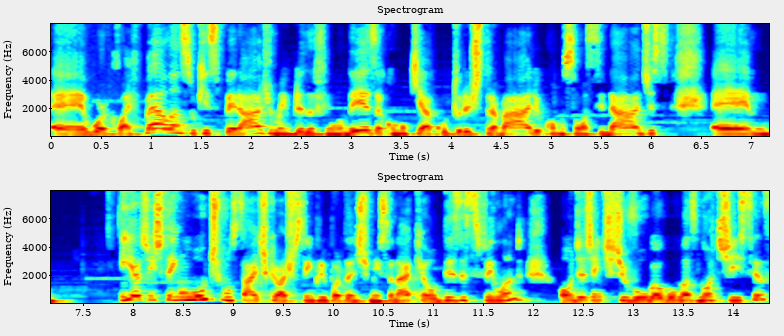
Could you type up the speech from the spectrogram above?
é, work-life balance, o que esperar de uma empresa finlandesa, como que é a cultura de trabalho, como são as cidades. É, e a gente tem um último site que eu acho sempre importante mencionar, que é o This is Finland, onde a gente divulga algumas notícias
